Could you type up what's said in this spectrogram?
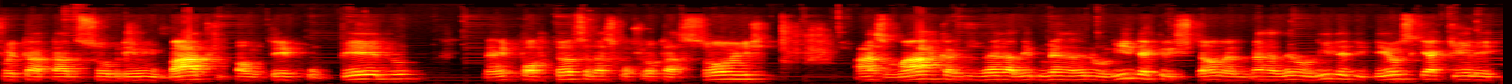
foi tratado sobre o embate que Paulo teve com Pedro, né? a importância das confrontações, as marcas do verdadeiro, do verdadeiro líder cristão, né, do verdadeiro líder de Deus, que é aquele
